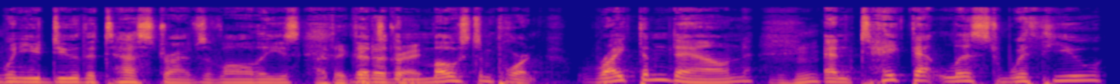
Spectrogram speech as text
when you do the test drives of all these Mm-hmm. I that are that's the. Mm-hmm. most important. Write them down and take that list with you,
